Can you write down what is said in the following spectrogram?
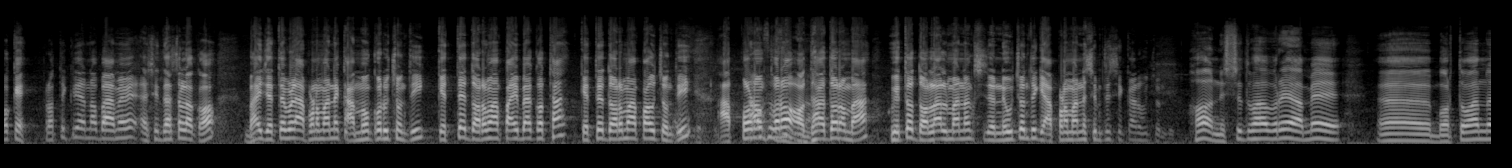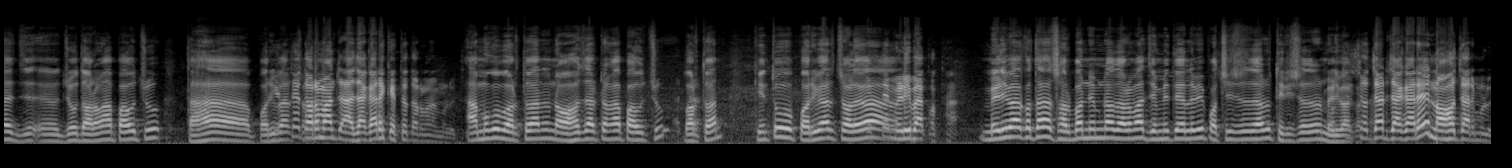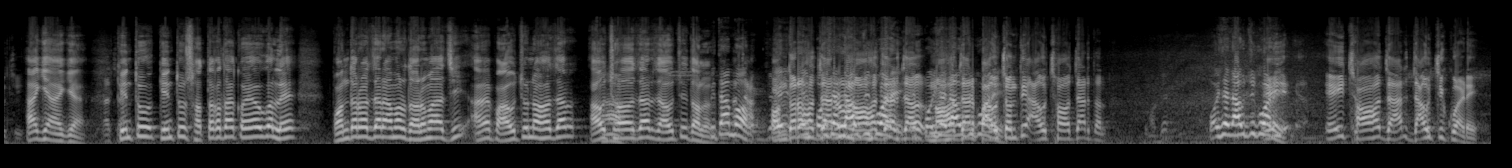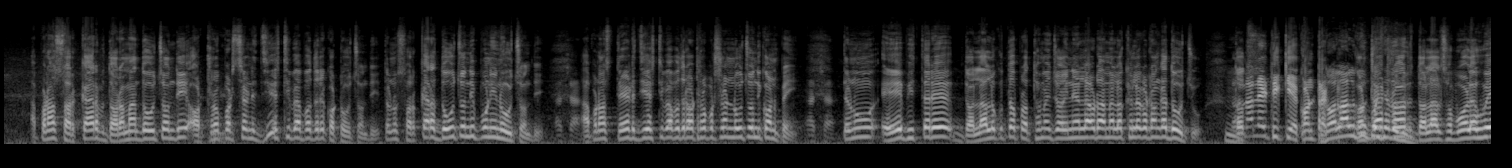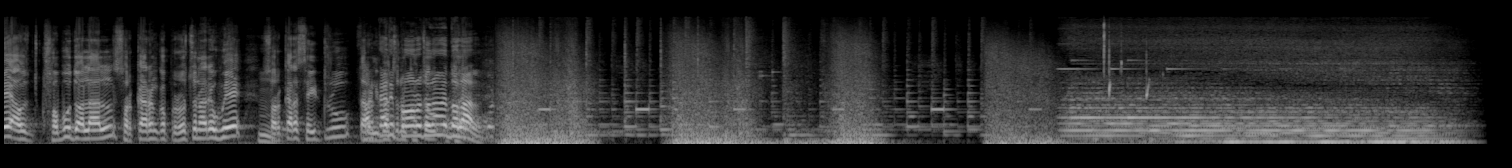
ओके प्रतिक्रिया नै सिधासलख भाइ काम आपिस केते दरमा पाइबा कथा केते दरमा आपणकर अधा दरमा है त दलाल मेउन चाहिँ कि आपिति हां निश्चित भाव भावना बर्तमान जो दरमा केते दरमा जरमा आमु वर्तमान हजार टका पाउछु वर्तमान କିନ୍ତୁ ପରିବାର ଚଳେଇବା ମିଳିବା କଥା ମିଳିବା କଥା ସର୍ବନିମ୍ନ ଦରମା ଯେମିତି ହେଲେ ବି ପଚିଶ ହଜାରରୁ ତିରିଶ ହଜାର ମିଳିବା ହଜାର ଜାଗାରେ ନଅ ହଜାର ମିଳୁଛି ଆଜ୍ଞା ଆଜ୍ଞା କିନ୍ତୁ କିନ୍ତୁ ସତ କଥା କହିବାକୁ ଗଲେ ପନ୍ଦର ହଜାର ଆମର ଦରମା ଅଛି ଆମେ ପାଉଛୁ ନଅ ହଜାର ଆଉ ଛଅ ହଜାର ଯାଉଛି ଡଲର ପନ୍ଦର ହଜାରରୁ ନଅ ହଜାର ନଅ ହଜାର ପାଉଛନ୍ତି ଆଉ ଛଅ ହଜାର ପଇସା ଯାଉଛି କୁଆଡ଼େ ଏଇ ଛଅ ହଜାର ଯାଉଛି କୁଆଡ଼େ अपना सरकार दरमा देउन अठर पर्सेन्ट जिएस टिबले कटाउँछ तेणु सरकार देउस नेट जिएस टी बाबे अठेन्ट नै तेणु ए दलाल को त प्रथम जा लक्ष लक्षा दोलाल दलाल सबै आउ दलाल सरकारको प्ररोचन हेर्नु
